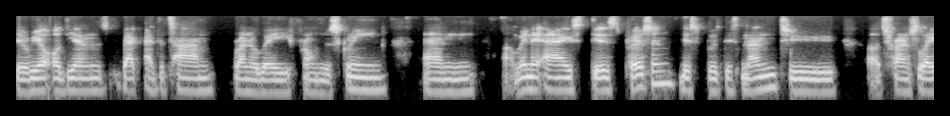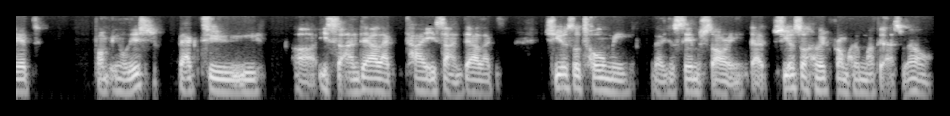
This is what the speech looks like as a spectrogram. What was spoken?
the real audience back at the time run away from the screen. And uh, when I asked this person, this Buddhist nun, to uh, translate from English back to uh, Isan dialect, Thai Isan dialect, she also told me like the same story that she also heard from her mother as well.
